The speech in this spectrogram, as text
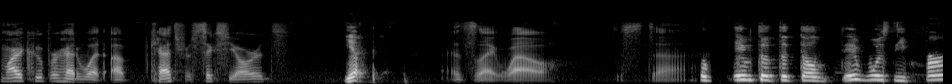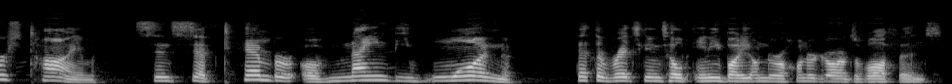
Amari Cooper had what a catch for six yards. Yep. It's like wow, just uh, It, the, the, the, it was the first time since September of 91 that the Redskins held anybody under 100 yards of offense.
